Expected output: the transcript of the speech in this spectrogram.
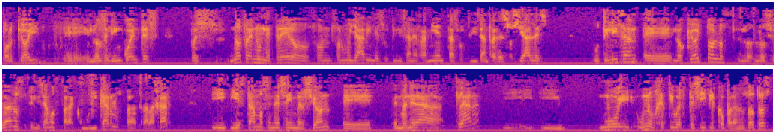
porque hoy eh, los delincuentes pues no traen un letrero, son, son muy hábiles, utilizan herramientas, utilizan redes sociales, utilizan eh, lo que hoy todos los, los, ciudadanos utilizamos para comunicarnos, para trabajar, y, estamos en esa inversión eh, de manera clara y, y muy un objetivo específico para nosotros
